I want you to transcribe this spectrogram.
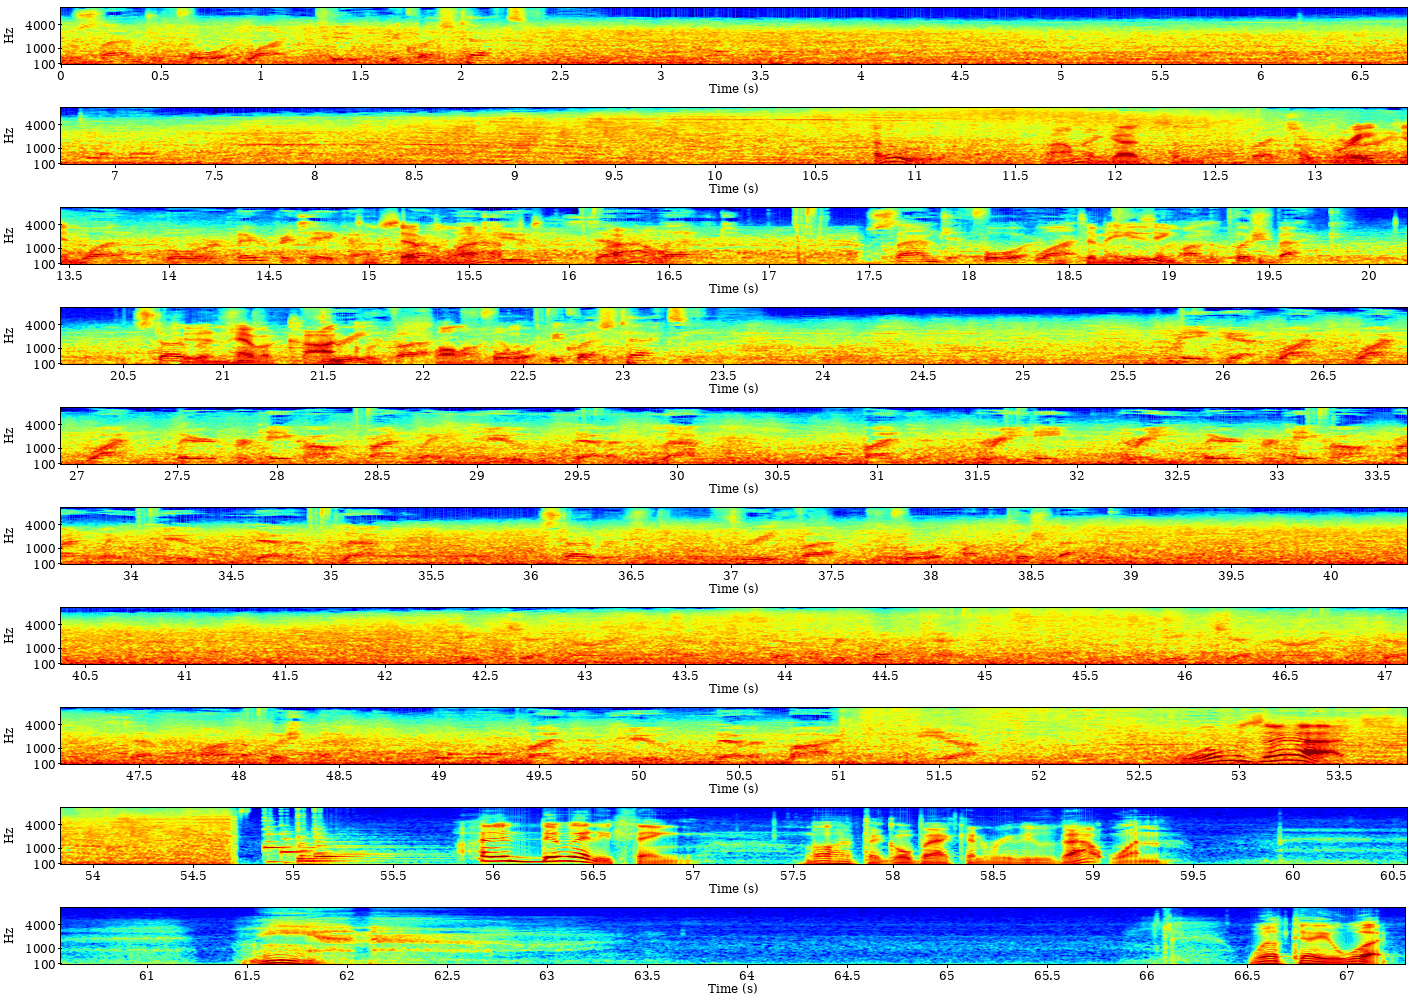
Slamjet four, one, two. Request taxi. Oh, finally got some Budget a break in. 914, cleared for takeoff. 27 Runway left. 27 Wow. left. Slamjet four, one, That's amazing. two. On the pushback. Starburst. didn't have a Concorde Three, five, following four. them. Request taxi. Jet 111 cleared for takeoff. Runway 27 left. Budget 383 cleared for takeoff. Runway 27 left. Starburst. Three, five, four. On the pushback. Big Jet 977, request. Big Jet 977 on the pushback. Budget 275 speed up. What was that? I didn't do anything. We'll have to go back and review that one. Man. Well, tell you what,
